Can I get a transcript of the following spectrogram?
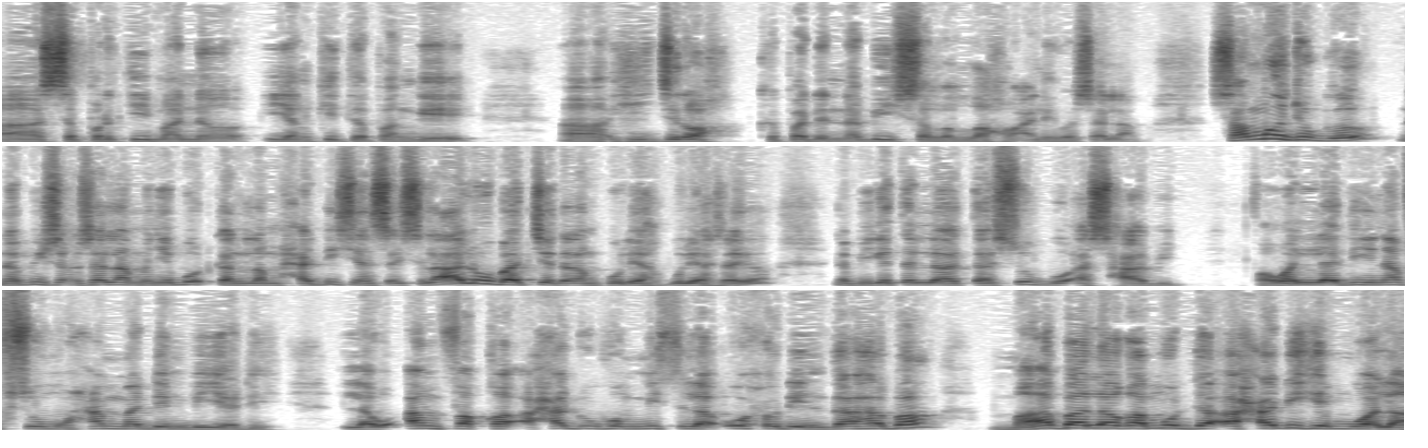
ha, seperti mana yang kita panggil uh, hijrah kepada Nabi sallallahu alaihi wasallam. Sama juga Nabi SAW menyebutkan dalam hadis yang saya selalu baca dalam kuliah-kuliah saya, Nabi kata la tasubbu ashabi. Fa nafsu Muhammadin bi yadi. Law anfaqa ahaduhum mithla Uhudin dhahaba ma balagha mudda ahadihim wala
